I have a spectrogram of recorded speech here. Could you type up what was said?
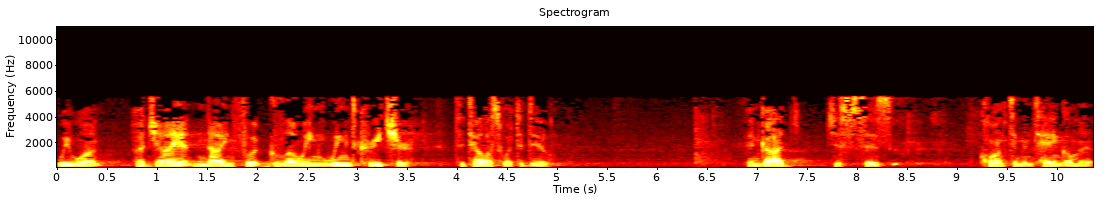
We want a giant nine foot glowing winged creature to tell us what to do. And God just says quantum entanglement.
